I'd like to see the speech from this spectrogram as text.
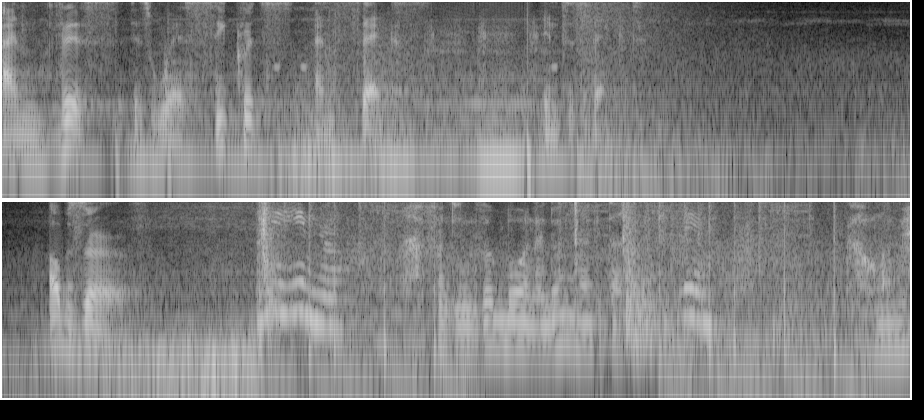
And this is where secrets and sex intersect. Observe. Yini? Futhi nizokubona into ngxaki tata. Leni. Khawume.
